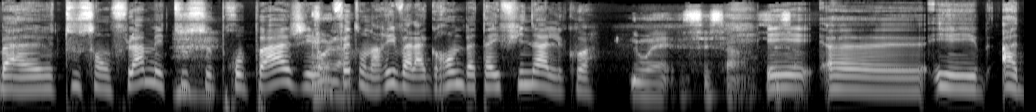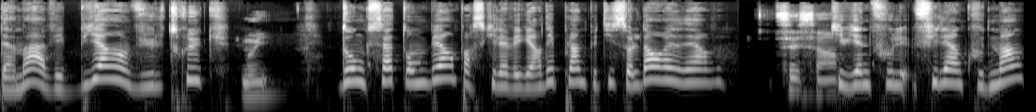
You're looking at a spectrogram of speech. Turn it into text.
Bah, tout s'enflamme et tout se propage et en fait, on arrive à la grande bataille finale, quoi. Ouais, c'est ça. Et, Euh, et Adama avait bien vu le truc. Oui. Donc ça tombe bien parce qu'il avait gardé plein de petits soldats en réserve. C'est ça. Qui viennent filer un coup de main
